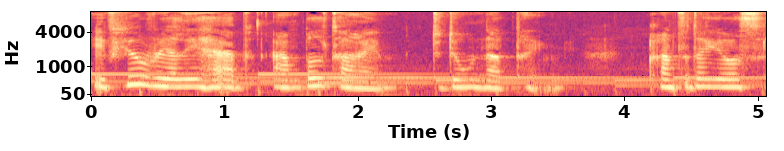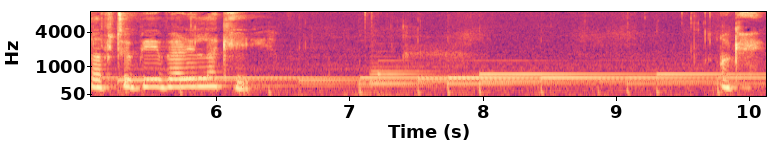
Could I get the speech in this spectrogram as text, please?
If you really have ample time to do nothing, consider yourself to be very lucky. Okay.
